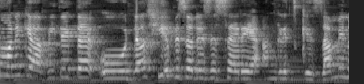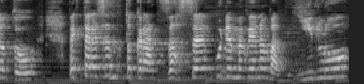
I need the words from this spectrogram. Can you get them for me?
jsem Monika a vítejte u další epizody ze série Anglicky za minutu, ve které se tentokrát zase budeme věnovat jídlu.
